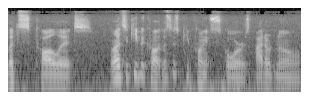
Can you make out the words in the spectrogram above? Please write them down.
Let's call it. Let's keep it call. Let's just keep calling it scores. I don't know.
